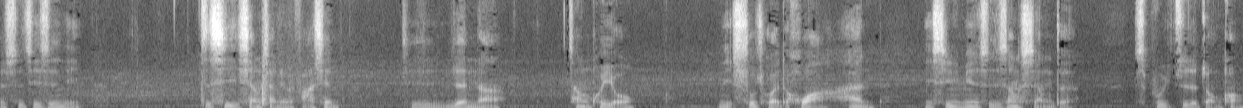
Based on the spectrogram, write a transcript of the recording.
而是其实你仔细想想，你会发现，其实人啊，常会有你说出来的话和你心里面实际上想的是不一致的状况，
